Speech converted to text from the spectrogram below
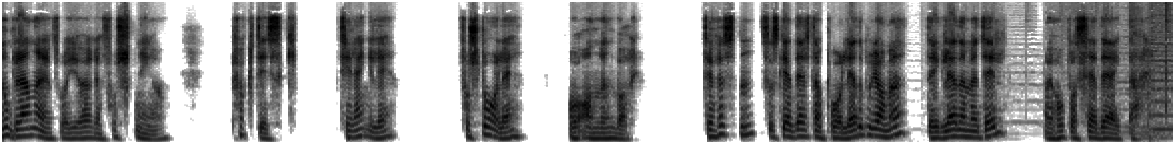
Nå brenner jeg for å gjøre forskninga praktisk tilgjengelig, forståelig og anvendbar. Til høsten skal jeg delta på lederprogrammet. Det gleder jeg meg til, og jeg håper å se deg der.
